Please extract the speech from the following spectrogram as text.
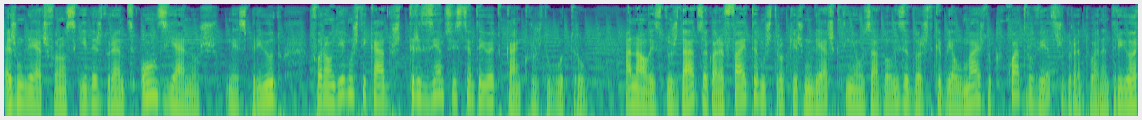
As mulheres foram seguidas durante 11 anos. Nesse período, foram diagnosticados 378 cancros do útero. A análise dos dados, agora feita, mostrou que as mulheres que tinham usado alisadores de cabelo mais do que quatro vezes durante o ano anterior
